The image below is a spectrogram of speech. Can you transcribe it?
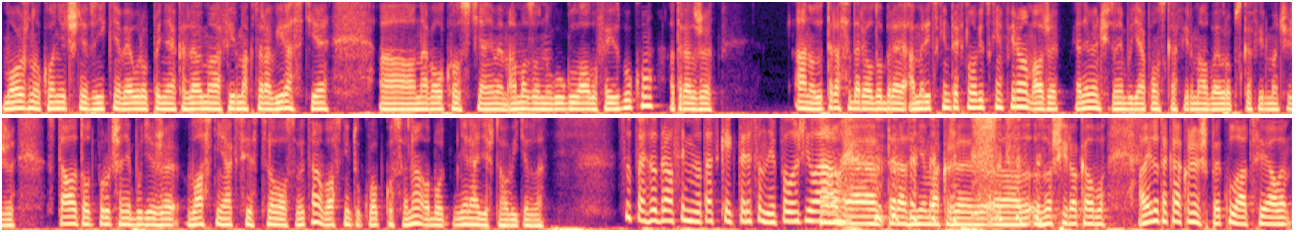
možno konečne vznikne v Európe nejaká zaujímavá firma, ktorá vyrastie na veľkosť, ja neviem, Amazonu, Google alebo Facebooku a teraz, že áno, doteraz sa darilo dobre americkým technologickým firmám, ale že ja neviem, či to nebude japonská firma alebo európska firma, čiže stále to odporúčanie bude, že vlastní akcie z celého sveta, vlastní tú kvopku sena, lebo nenájdeš toho víťaza. Super, zobral si mi otázky, ktoré som nepoložila. Áno, ale... ja teraz idem akože uh, zo široka, alebo, ale je to taká akože špekulácia, ale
